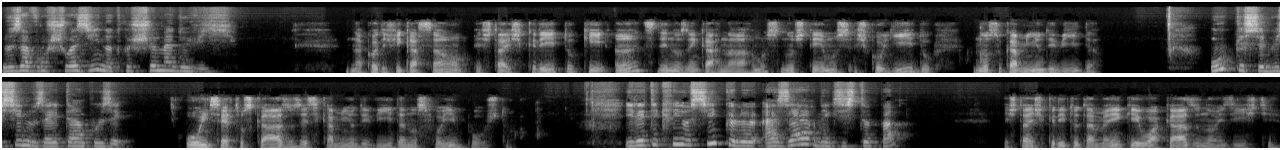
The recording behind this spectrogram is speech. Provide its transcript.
nous avons choisi notre chemin de vie. Na codificação está escrito que antes de nos encarnarmos, nós temos escolhido nosso caminho de vida. Ou que celui-ci nous a été imposé. Ou em certos casos, esse caminho de vida nos foi imposto. Il est écrit aussi que le hasard n'existe pas. Está escrito também que o acaso não existe.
